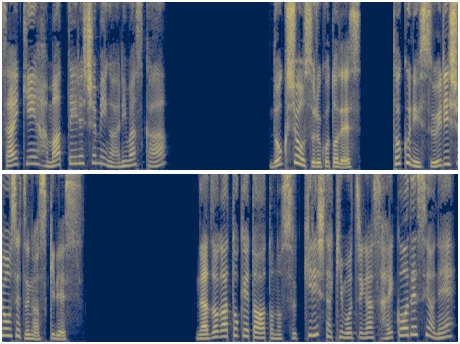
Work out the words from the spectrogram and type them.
最近ハマっている趣味がありますか？読書をすることです。特に推理小説が好きです。謎が解けた後のすっきりした気持ちが最高ですよね。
